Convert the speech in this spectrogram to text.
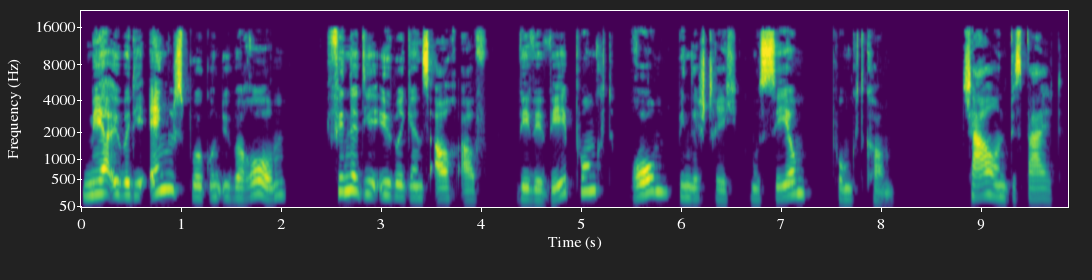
Mehr über die Engelsburg und über Rom findet ihr übrigens auch auf www.rom-museum.com. Ciao und bis bald.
